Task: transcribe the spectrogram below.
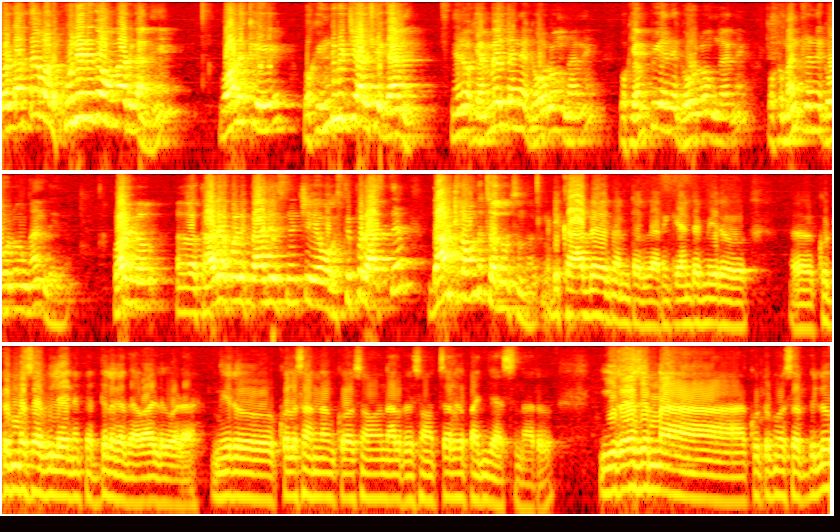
వాళ్ళంతా వాళ్ళు కూలీలుగా ఉన్నారు కానీ వాళ్ళకి ఒక ఇండివిజువాలిటీ కానీ నేను ఒక ఎమ్మెల్యే అనే గౌరవం కానీ ఒక ఎంపీ అనే గౌరవం కానీ ఒక మంత్రి అనే గౌరవం కానీ లేదు. వాళ్ళు తాడేపల్లి ప్యాలెస్ నుంచి ఒక స్లిప్ రాస్తే దాంట్లో ఉంది చదువుతున్నారు. అంటే కారణం ఏంటంటారు దానికి. అంటే మీరు కుటుంబ సభ్యులైన పెద్దలు కదా వాళ్ళు కూడా. మీరు కుల సంఘం కోసం నలభై సంవత్సరాలుగా పనిచేస్తున్నారు. ఈ రోజున్న కుటుంబ సభ్యులు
